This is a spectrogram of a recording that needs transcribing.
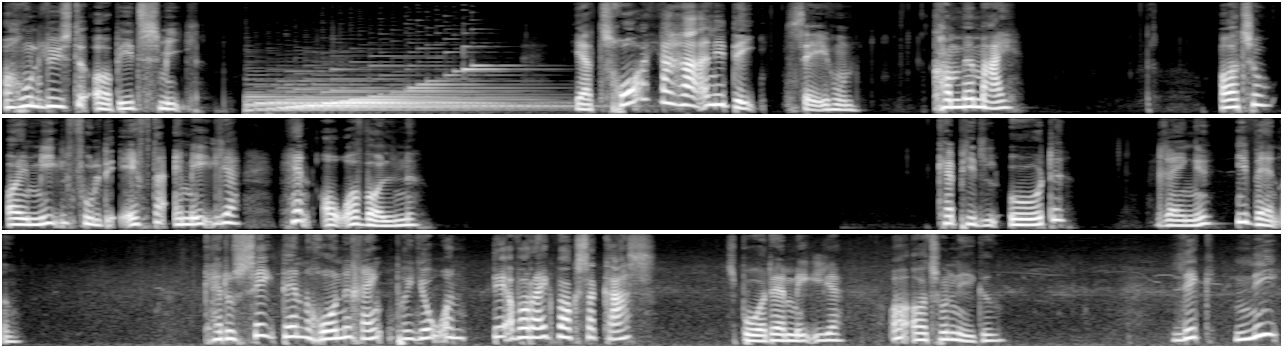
og hun lyste op i et smil. Jeg tror, jeg har en idé, sagde hun. Kom med mig. Otto og Emil fulgte efter Amelia hen over voldene. Kapitel 8. Ringe i vandet. Kan du se den runde ring på jorden, der hvor der ikke vokser græs? spurgte Amelia, og Otto nikkede. Læg ni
